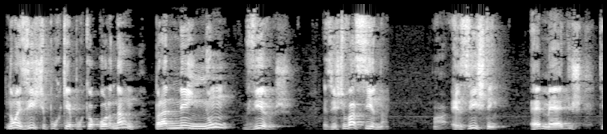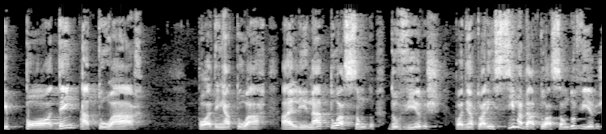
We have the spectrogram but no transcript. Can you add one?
Não existe por quê? Porque o corona. Não, para nenhum vírus. Existe vacina. Ah, existem remédios que podem atuar, podem atuar ali na atuação do, do vírus, podem atuar em cima da atuação do vírus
